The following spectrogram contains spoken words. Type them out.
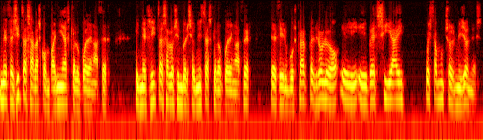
necesitas a las compañías que lo pueden hacer y necesitas a los inversionistas que lo pueden hacer. Es decir, buscar petróleo y, ver si hay cuesta muchos millones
